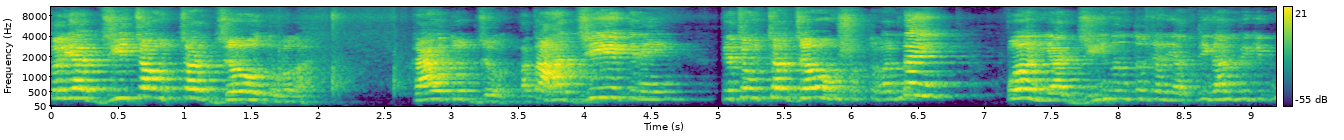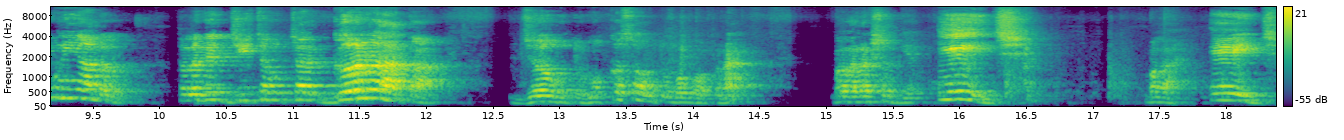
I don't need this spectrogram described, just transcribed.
तर या जीचा उच्चार ज होतो बघा. काय होतो ज आता हा जी आहे की नाही त्याचा उच्चार ज होऊ शकतो का? नाही. पण या जी नंतर जर या तिघांपैकी कुणी आलं तर लगेच जीचा उच्चार ग न राहता ज होतो. मग कसं होतो बघू आपण बघा लक्षात घ्या. एज बघा एज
